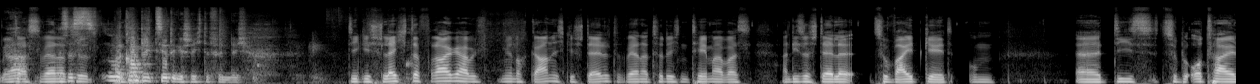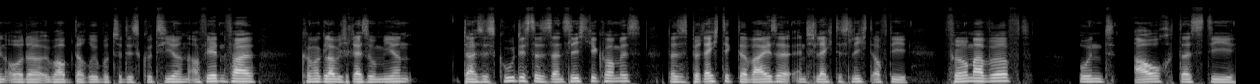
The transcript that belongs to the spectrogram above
Ja, das, das ist eine also komplizierte Geschichte, finde ich. Die Geschlechterfrage habe ich mir noch gar nicht gestellt. Wäre natürlich ein Thema, was an dieser Stelle zu weit geht, um äh, dies zu beurteilen oder überhaupt darüber zu diskutieren. Auf jeden Fall können wir, glaube ich, resümieren, dass es gut ist, dass es ans Licht gekommen ist, dass es berechtigterweise ein schlechtes Licht auf die Firma wirft und auch, dass die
